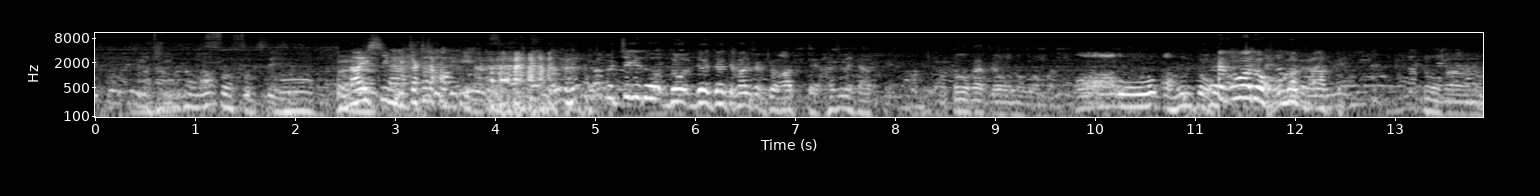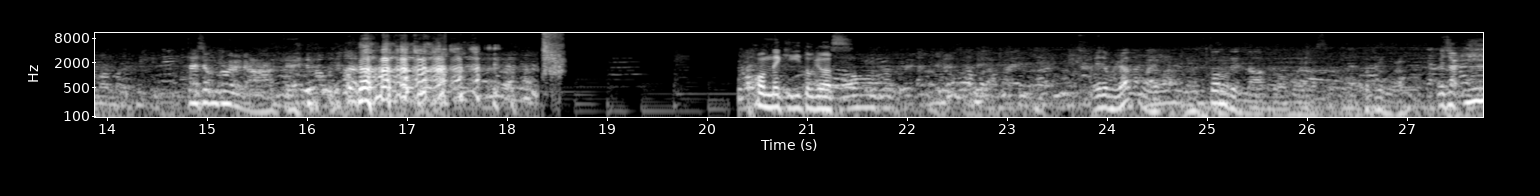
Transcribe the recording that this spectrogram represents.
よ。そうそうそう内心めちゃくちゃハッピーなんですよぶっちゃけどどうどうどうやって感じた今日会って初めて会って。動画上のまま。ああおあ本当。ここはどう岡部が会って動画のまま。大したことないなーって本音聞いときます。えでもやっぱぶっ飛んでんなとは思いますよ。えじゃあいいい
